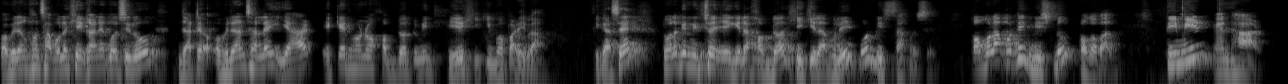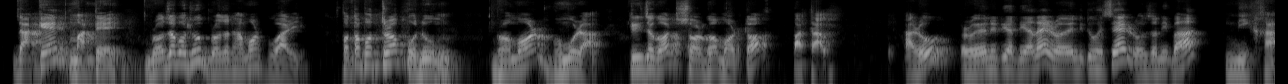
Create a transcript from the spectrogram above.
অভিধানখন চাবলৈ সেইকাৰণে কৈছিলো যাতে অভিধান চালে ইয়াৰ একেধৰণৰ শব্দ তুমি ধেৰ শিকিব পাৰিবা। ঠিক আছে? তোমালোকে নিশ্চয় এইকেইটা শব্দ শিকিলা বুলি মোৰ বিশ্বাস হৈছে। কমলাপতি বিষ্ণু ভগৱান। তিমিৰ এন্ধাৰ। ডাকে মাতে। ব্ৰজবধূ ব্ৰজধামৰ বোৱাৰী। শতপত্ৰ পদুম। ভ্ৰমৰ ভোমোৰা। ত্ৰিজগত স্বৰ্গ মৰ্ত পাতাল। আৰু ৰয়নীটো ইয়াত দিয়া নাই। ৰয়নীটো হৈছে ৰজনী বা নিশা।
